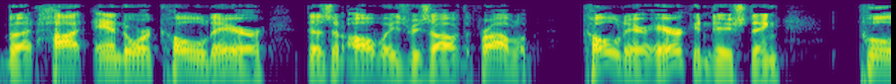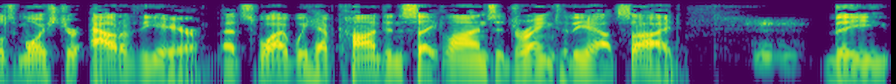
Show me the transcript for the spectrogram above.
but hot and or cold air doesn't always resolve the problem. Cold air, air conditioning, pulls moisture out of the air. That's why we have condensate lines that drain to the outside. The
